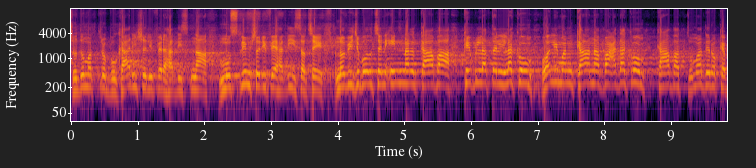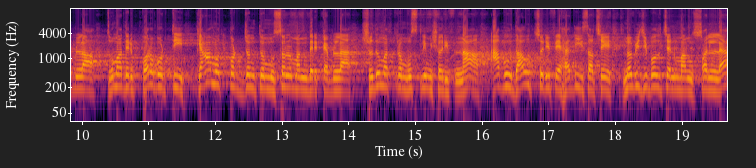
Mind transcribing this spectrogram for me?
শুধুমাত্র বুখারি শরীফের হাদিস না, মুসলিম শরীফে হাদিস আছে। নবীজি বলছেন, ইন্নাল কাবা কেবলাতাল্লাকুম ওয়ালিমান কানা বাদাকুম। কাবা তোমাদেরও কেবলা তোমাদের পরবর্তী কিয়ামত পর্যন্ত মুসলমানদের কেবলা, শুধুমাত্র মুসলিম শরীফ না, আবু দাউদ শরীফে হাদিস আছে, নবীজি বলছেন, মান সাল্লা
